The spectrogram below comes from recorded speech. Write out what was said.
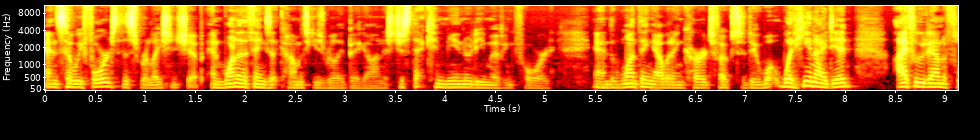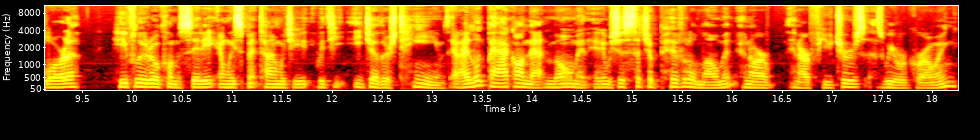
And so we forged this relationship. And one of the things that commonsku is really big on is just that community moving forward. And the one thing I would encourage folks to do, what, what he and I did, I flew down to Florida he flew to Oklahoma City and we spent time with, with each other's teams. And I look back on that moment and it was just such a pivotal moment in our in our futures as we were growing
